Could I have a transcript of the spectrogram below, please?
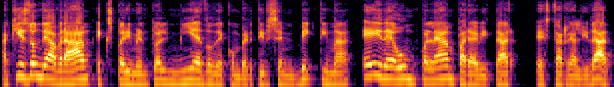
Aquí es donde Abraham experimentó el miedo de convertirse en víctima e ideó un plan para evitar esta realidad.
